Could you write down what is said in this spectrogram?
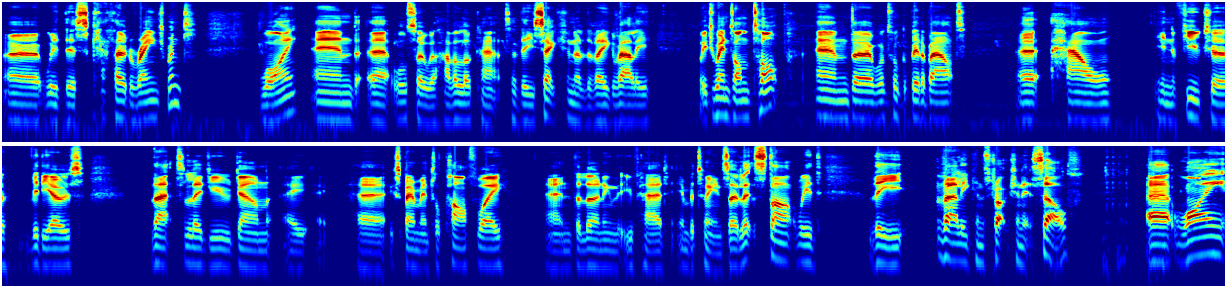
uh, with this cathode arrangement, why, and uh, also we'll have a look at the section of the Vega Valley which went on top and uh, we'll talk a bit about uh, how in the future videos that led you down a, a, a, experimental pathway and the learning that you've had in between. So let's start with the valley construction itself. Uh, why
